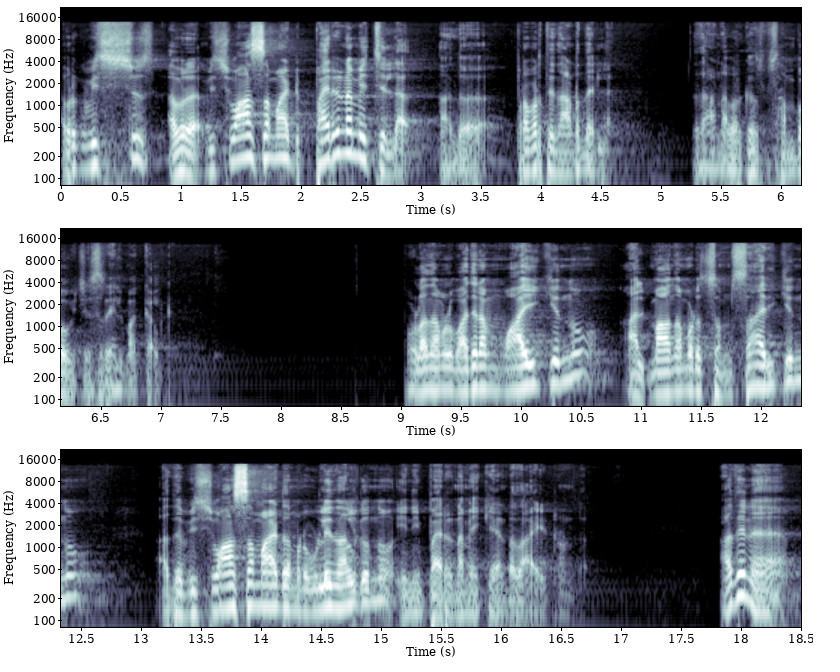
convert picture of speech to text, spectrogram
അവർക്ക് വിശ്വ അവർ വിശ്വാസമായിട്ട് പരിണമിച്ചില്ല. അത് പ്രവൃത്തി നടന്നില്ല. അതാണ് അവർക്ക് സംഭവിച്ചത് ഇസ്രയേൽ മക്കൾക്ക്. അപ്പോൾ നമ്മൾ വചനം വായിക്കുന്നു ആത്മാവ് നമ്മോട് സംസാരിക്കുന്നു അത് വിശ്വാസമായിട്ട് നമ്മുടെ ഉള്ളി നൽകുന്നു ഇനി പരിണമിക്കേണ്ടതായിട്ടുണ്ട്. അതിന്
